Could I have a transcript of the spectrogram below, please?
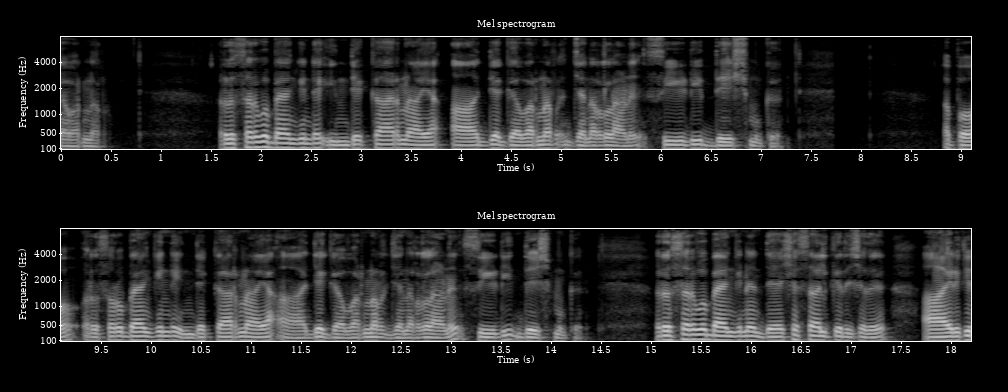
ഗവർണർ. റിസർവ് ബാങ്കിന്റെ ഇന്ത്യക്കാരനായ ആദ്യ ഗവർണർ ജനറലാണ് സി ഡി ദേശ്മുഖ്. അപ്പോൾ റിസർവ് ബാങ്കിന്റെ ഇന്ത്യക്കാരനായ ആദ്യ ഗവർണർ ജനറലാണ് സി ഡി ദേശ്മുഖ്. റിസർവ് ബാങ്കിനെ ദേശസാൽക്കരിച്ചത് ആയിരത്തി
